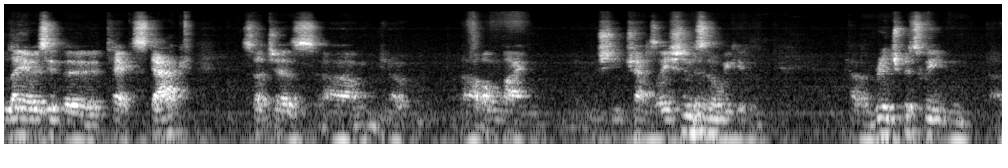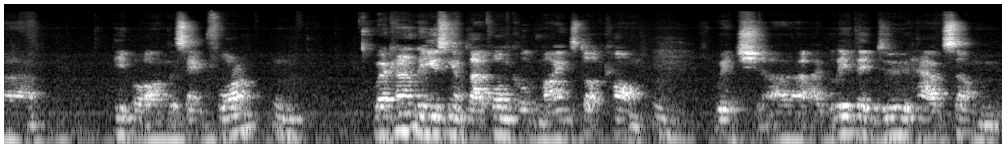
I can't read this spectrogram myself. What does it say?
layers in the tech stack, such as um, you know uh, online machine translation, so we can have a bridge between um, people on the same forum. Mhm. We're currently using a platform called Minds.com, Mhm. which uh, I believe they do have some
